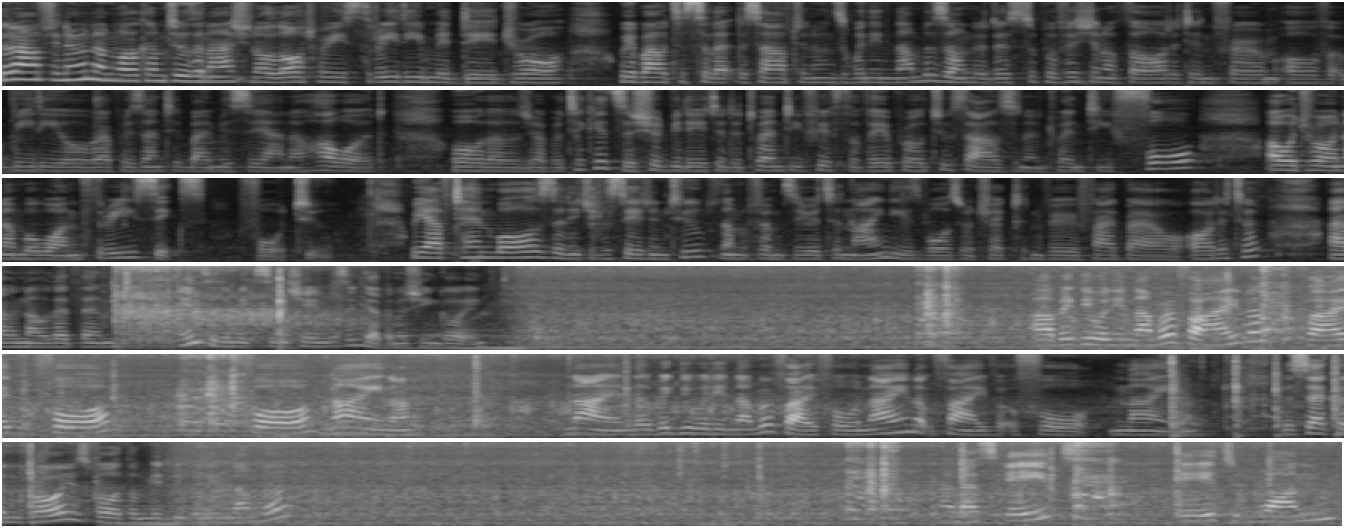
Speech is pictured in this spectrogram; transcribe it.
Good afternoon and welcome to the National Lottery's 3D midday draw. We're about to select this afternoon's winning numbers under the supervision of the auditing firm of BDO represented by Ms. Ziana Howard. All eligible tickets should be dated the 25th of April 2024. Our draw number 13642. We have 10 balls in each of the staging tubes, numbered from 0 to 9. These balls were checked and verified by our auditor. I will now let them into the mixing chambers and get the machine going. Our big D winning number 5, 5, 4, 4, 9. 9. The big D winning number 549, 549. The second draw is for the mid D winning number It's 8, 8, 1,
